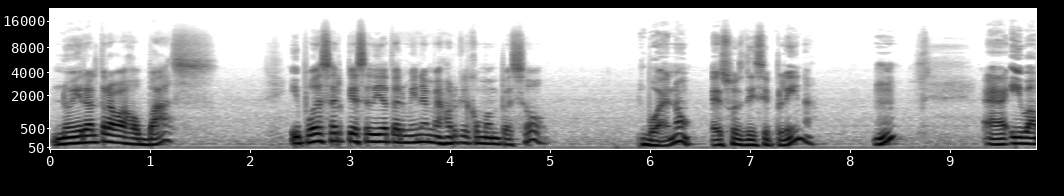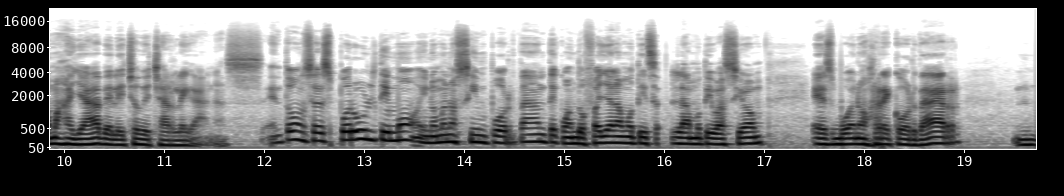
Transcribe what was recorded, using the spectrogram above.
no ir al trabajo, vas. Y puede ser que ese día termine mejor que como empezó. Bueno, eso es disciplina. Eh, y va más allá del hecho de echarle ganas. Entonces, por último, y no menos importante, cuando falla la, la motivación, es bueno recordar mm,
